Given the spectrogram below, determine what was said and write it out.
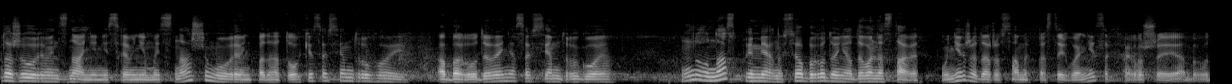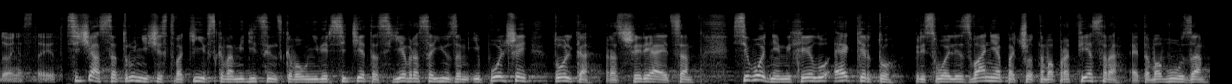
Даже уровень знания несравнимый с нашим, уровень подготовки совсем другой, оборудование совсем другое. Ну, у нас примерно все оборудование довольно старое. У них же даже в самых простых больницах хорошее оборудование стоит. Сейчас сотрудничество Киевского медицинского университета с Евросоюзом и Польшей только расширяется. Сегодня Михаилу Эккерту присвоили звание почетного профессора этого вуза.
